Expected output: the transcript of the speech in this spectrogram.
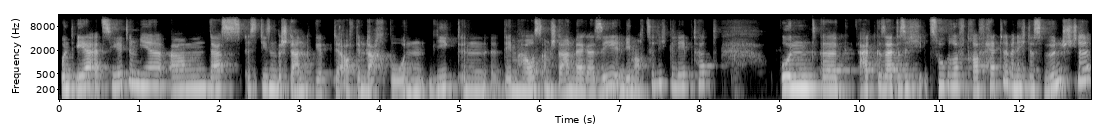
Und er erzählte mir, ähm, dass es diesen Bestand gibt, der auf dem Dachboden liegt, in dem Haus am Starnberger See, in dem auch Zillig gelebt hat. Und äh, hat gesagt, dass ich Zugriff darauf hätte, wenn ich das wünschte.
